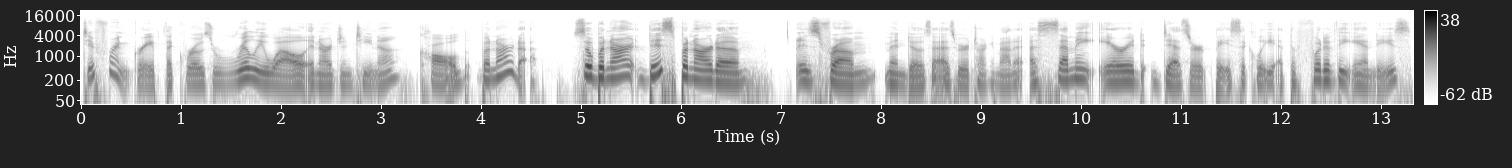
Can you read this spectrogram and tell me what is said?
different grape that grows really well in Argentina called Bonarda. So, Bonard, this Bonarda is from Mendoza, as we were talking about it, a semi arid desert, basically, at the foot of the Andes.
